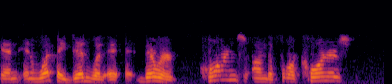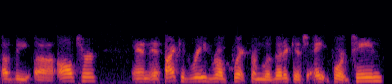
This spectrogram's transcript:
and and what they did with it, there were horns on the four corners of the uh, altar, and if I could read real quick from Leviticus 8:14,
